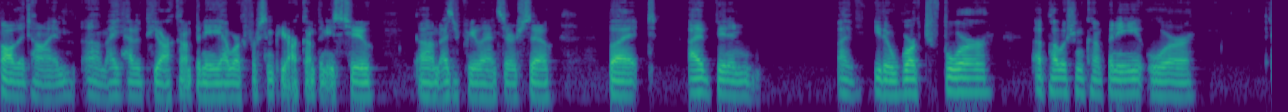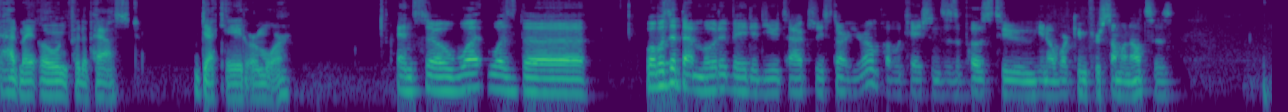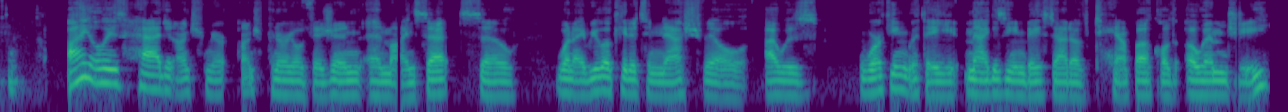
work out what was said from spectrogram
all the time. Um, I have a PR company. I work for some PR companies too um, as a freelancer. So, but I've been in, I've either worked for a publishing company or had my own for the past decade or more. And so, what was the what was it that motivated you to actually start your own publications as opposed to you know working for someone else's? I always had an entrepreneur, entrepreneurial vision and mindset. So when I relocated to Nashville, I was working with a magazine based out of Tampa called OMG,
